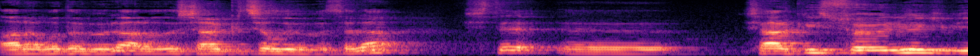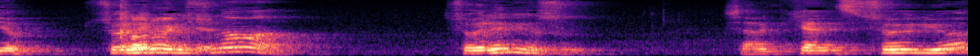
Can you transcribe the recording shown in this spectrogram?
Arabada böyle arabada şarkı çalıyor mesela. İşte e, şarkıyı söylüyor gibi yap. Söylemiyorsun Karaoke. ama söylemiyorsun. Şarkı kendisi söylüyor.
